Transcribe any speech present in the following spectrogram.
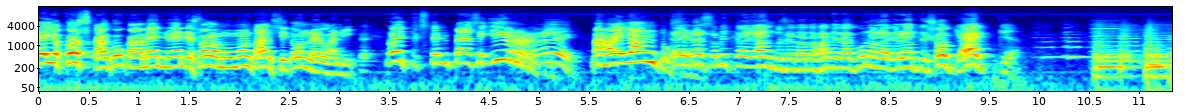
Ei ole koskaan kukaan mennyt ennen solmuun mun tanssitunnellani. No ettekö te nyt pääse irti? Ei. Mä haen jantuksen. Ei tässä mitkään jantuset, hakekaa kunnanlääkäri Antti Shokki äkkiä. Myrskyt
